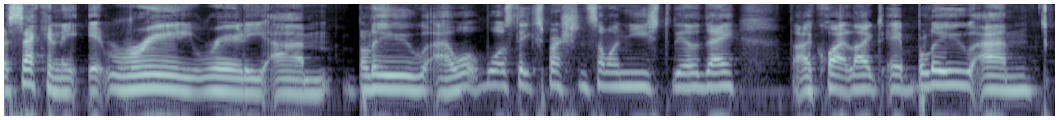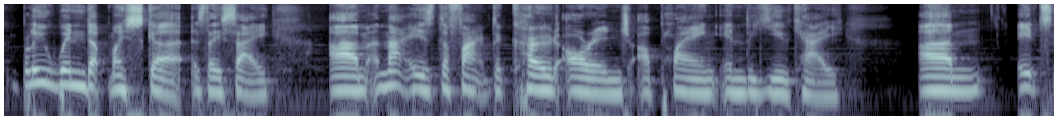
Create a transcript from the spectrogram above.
But secondly, it really, really um, blew. Uh, what, what's the expression someone used the other day that I quite liked? It blew um, blew wind up my skirt, as they say, um, and that is the fact that Code Orange are playing in the UK. Um, it's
